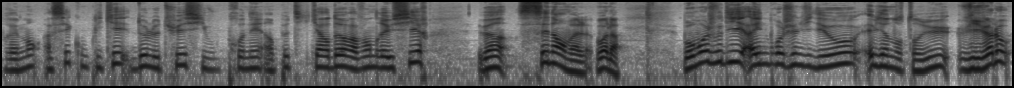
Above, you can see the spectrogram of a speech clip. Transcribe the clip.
vraiment assez compliqué de le tuer si vous prenez un petit quart d'heure avant de réussir. Eh bien, c'est normal, voilà. Bon, moi je vous dis à une prochaine vidéo, et bien entendu, vive à l'eau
